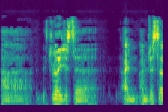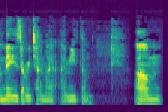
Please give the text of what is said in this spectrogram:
uh, it's really just a I'm, I'm just amazed every time I, I meet them. Um,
